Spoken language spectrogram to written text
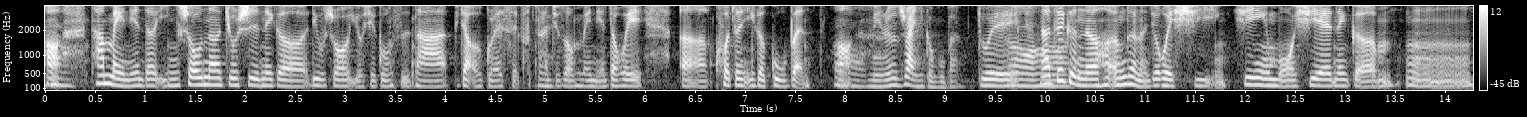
哈，它每年的营收呢就是那个，例如说有些公司它比较 aggressive，它就说每年都会呃扩增一个股本啊，哦，每年都赚一个股本。对，哦那这个呢，很可能就会吸引吸引某些那个嗯，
